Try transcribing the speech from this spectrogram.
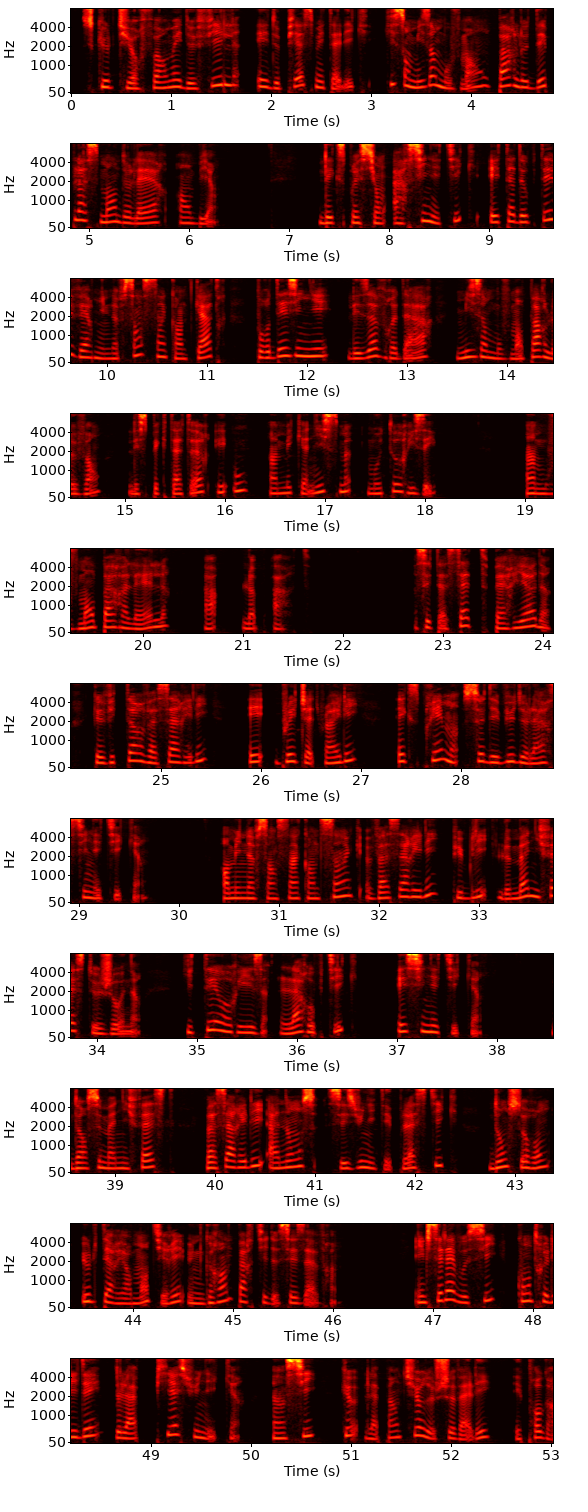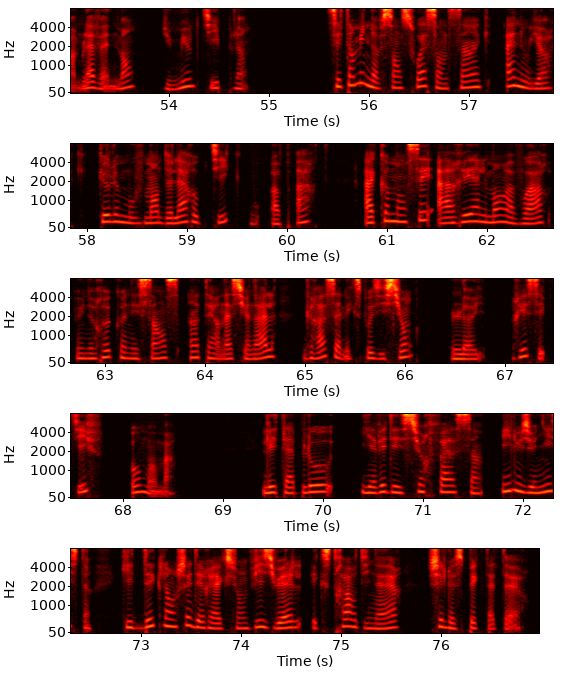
Sculpture formée de fils et de pièces métalliques qui sont mises en mouvement par le déplacement de l'air ambiant. L'expression art cinétique est adoptée vers 1954 pour désigner les œuvres d'art mises en mouvement par le vent, les spectateurs et ou un mécanisme motorisé. Un mouvement parallèle à l'op art. C'est à cette période que Victor Vasarely et Bridget Riley expriment ce début de l'art cinétique. En 1955, Vasarely publie le Manifeste jaune, qui théorise l'art optique et cinétique. Dans ce manifeste, Vasarely annonce ses unités plastiques dont seront ultérieurement tirées une grande partie de ses œuvres. Il s'élève aussi contre l'idée de la pièce unique, ainsi que la peinture de chevalet et programme l'avènement du multiple. C'est en 1965, à New York, que le mouvement de l'art optique, ou Op Art, a commencé à réellement avoir une reconnaissance internationale grâce à l'exposition L'œil réceptif au MoMA. Les tableaux y avaient des surfaces illusionnistes qui déclenchaient des réactions visuelles extraordinaires chez le spectateur.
